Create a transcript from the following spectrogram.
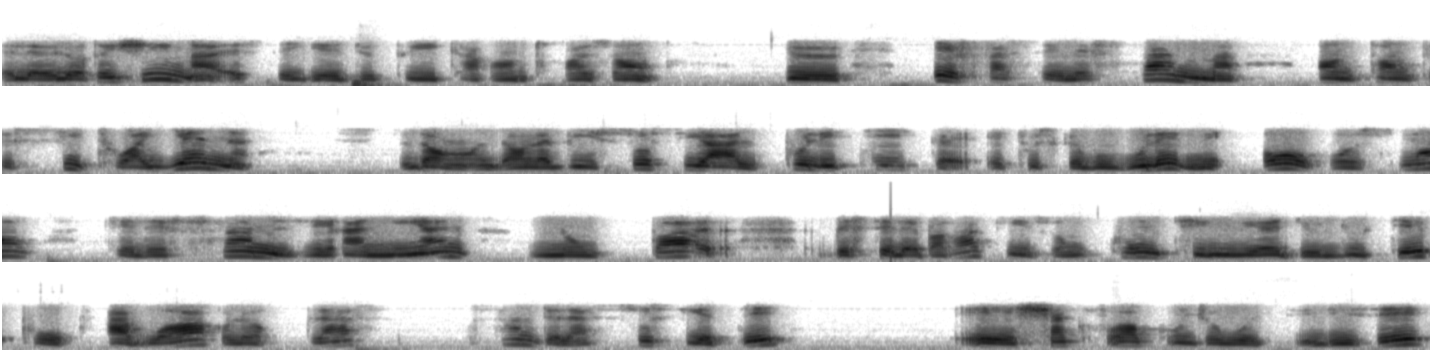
le, le régime a essayé depuis 43 ans de effacer les femmes en tant que citoyenne dans, la vie sociale, politique et tout ce que vous voulez, mais heureusement que les femmes iraniennes n'ont pas baissé les bras, qu'ils ont continué de lutter pour avoir leur place au sein de la société. Et chaque fois, que je vous disais,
